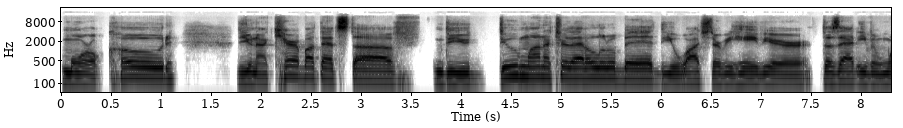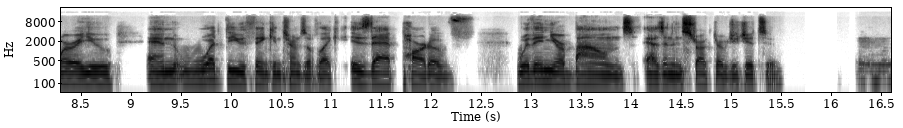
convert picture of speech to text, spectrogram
moral, code? Do you not care about that stuff? Do you do monitor that a little bit? Do you watch their behavior? Does that even worry you? And what do you think in terms of like, is that part of within your bounds as an instructor of jujitsu? Mm-hmm.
